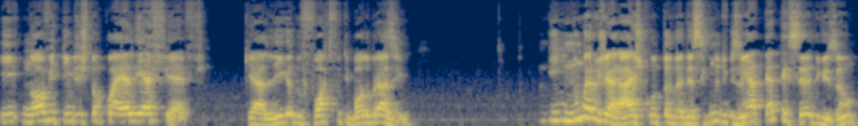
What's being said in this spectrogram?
e nove times estão com a LFF, que é a Liga do Forte Futebol do Brasil em números gerais, contando da segunda divisão e até terceira divisão,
